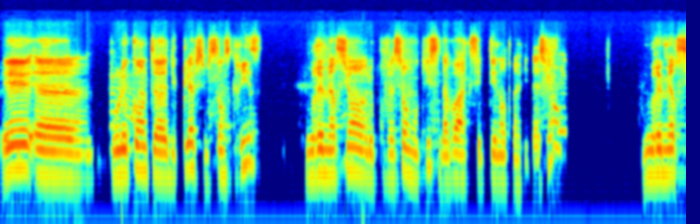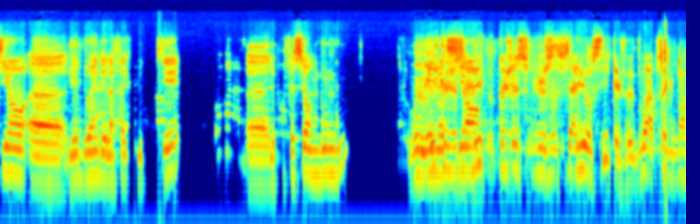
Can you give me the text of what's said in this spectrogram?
Et euh, pour le compte euh, du club Substance Grise, nous remercions le professeur Moukis d'avoir accepté notre invitation. Nous remercions euh, le doyen de la faculté, le professeur Mbungu. Oui, oui que, je salue, que je, salue aussi, que je dois absolument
